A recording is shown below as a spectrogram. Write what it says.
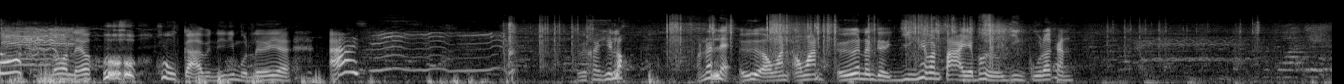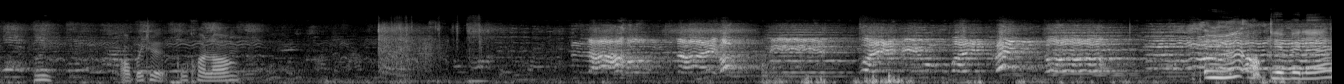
รอด รอดแล้วโอ้โหกลายเป็นนี้นี่หมดเลยอะอ้าชีไม่ใครเห็นหรอกนั่นแหละ เออ เอามัน เอามัน เออ นั่นเดี๋ยวยิงให้มันตายอย่าเผลอยิงกูแล้วกันออกไปเถอะ กูขอร้อง ออออกเกมไปเลย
